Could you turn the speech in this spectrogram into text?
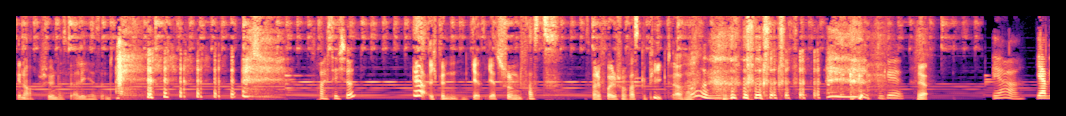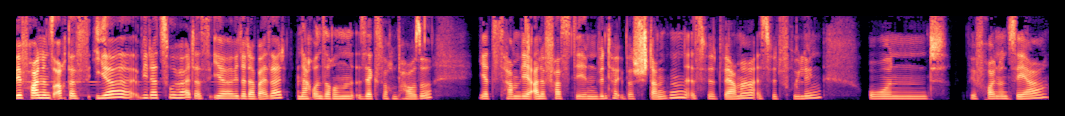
Genau, schön, dass wir alle hier sind. Freust du dich schon? Ja, ich bin jetzt, jetzt schon fast, ist meine Freude schon fast gepiekt, aber. Oh. okay. Ja. Ja. Ja, wir freuen uns auch, dass ihr wieder zuhört, dass ihr wieder dabei seid nach unseren sechs Wochen Pause. Jetzt haben wir alle fast den Winter überstanden. Es wird wärmer, es wird Frühling und wir freuen uns sehr,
